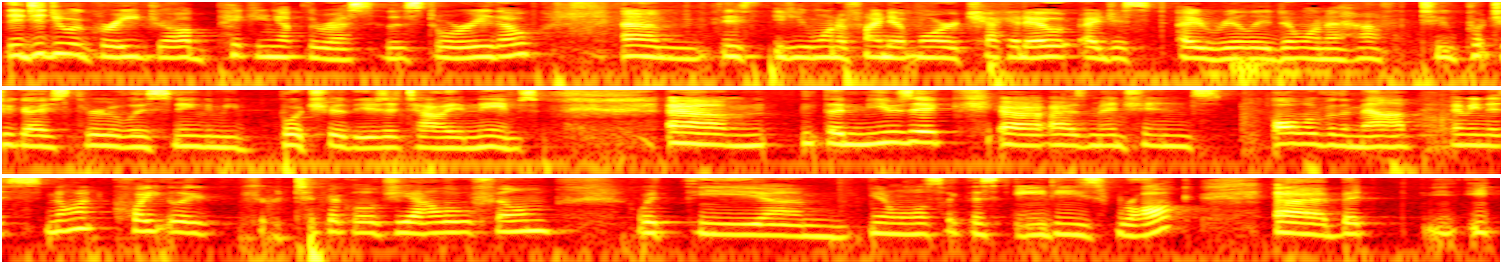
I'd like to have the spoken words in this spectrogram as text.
they did do a great job picking up the rest of the story though um, if, if, you want to find out more check it out i just i really don't want to have to put you guys through listening to me butcher these italian names um, the music uh, as mentioned all over the map i mean it's not quite like your typical giallo film with the um, you know almost like this 80s rock. Uh, but it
